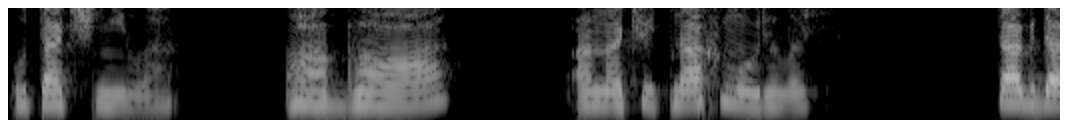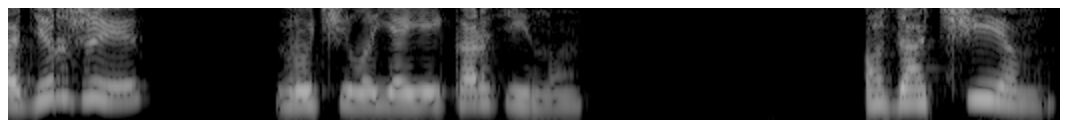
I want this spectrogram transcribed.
уточнила. Ага. Она чуть нахмурилась. Тогда держи, вручила я ей корзину. А зачем?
